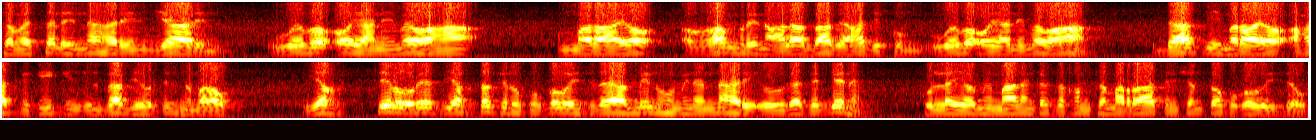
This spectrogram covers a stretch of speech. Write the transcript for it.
kamasali nahrin jaarin webo oo yani maw ahaa maraayo kamrin calaa baabi axadikum webo oo yani maw ahaa daadkii maraayo axadka kiikin ilbaabdii hortisna maraw yaksilu yaktasilu ku qaweysadayaa minhu min annahri webigaasegena kula yawmin maalin kasta khamsa maraatin shantoo ku qaweyso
